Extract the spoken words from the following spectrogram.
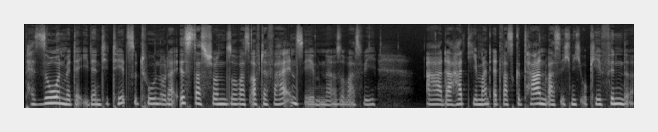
Person, mit der Identität zu tun? Oder ist das schon sowas auf der Verhaltensebene? Sowas wie, ah, da hat jemand etwas getan, was ich nicht okay finde.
